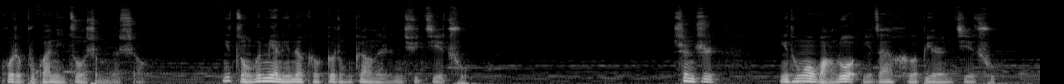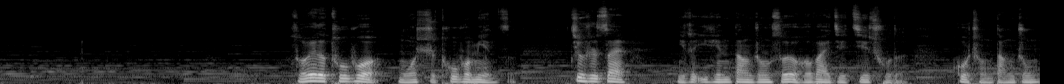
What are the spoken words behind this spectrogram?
或者不管你做什么的时候。你总会面临着和各种各样的人去接触，甚至你通过网络也在和别人接触。所谓的突破模式、突破面子，就是在你这一天当中所有和外界接触的过程当中，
